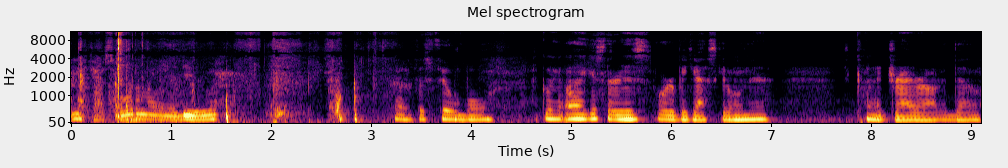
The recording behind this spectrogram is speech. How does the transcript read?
Okay, so what am I gonna do? Out this fill bowl going. Oh, I guess there is sort of a gasket on there. It's kind of dry rotted though.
